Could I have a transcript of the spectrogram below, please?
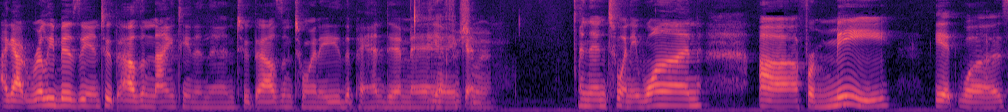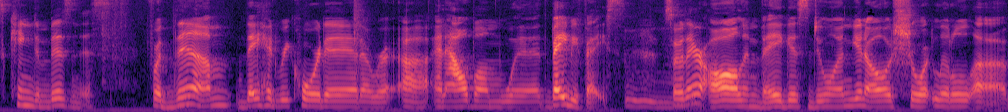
I got really busy in 2019, and then 2020, the pandemic. yeah for and- sure and then 21 uh, for me it was kingdom business. For them they had recorded a, uh, an album with babyface. So they're all in vegas doing you know a short little uh,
